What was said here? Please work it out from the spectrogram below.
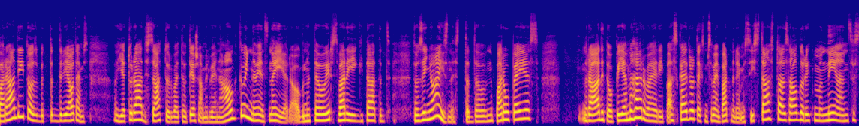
parādītos, bet tad ir jautājums, ja tu rādi saturu, vai tev tiešām ir viena alga, ka viņu neviens neierauga. Nu, tev ir svarīgi tā, tad, to ziņu aiznest, tad nu, parūpējies. Rādi to piemēru, vai arī paskaidro, teiksim, saviem partneriem. Es izstāstu tās algoritmu nianses,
